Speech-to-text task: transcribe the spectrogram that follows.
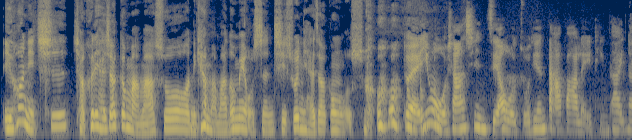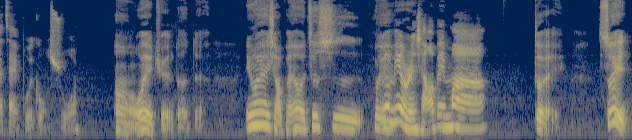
以后你吃巧克力还是要跟妈妈说？你看妈妈都没有生气，所以你还是要跟我说。”对，因为我相信，只要我昨天大发雷霆，他应该再也不会跟我说。嗯，我也觉得对，因为小朋友就是因为没有人想要被骂啊。对，所以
